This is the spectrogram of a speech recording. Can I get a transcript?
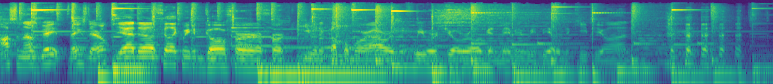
Awesome, that was great. Thanks, Darrell. Yeah, I feel like we could go for, for even a couple more hours. If we were Joe Rogan, maybe we'd be able to keep you on.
